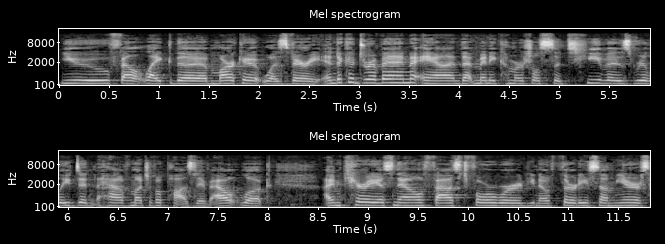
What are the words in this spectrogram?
you felt like the market was very indica driven and that many commercial sativas really didn't have much of a positive outlook. I'm curious now, fast forward, you know, 30 some years,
